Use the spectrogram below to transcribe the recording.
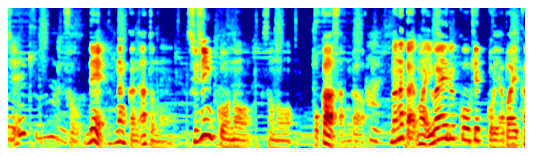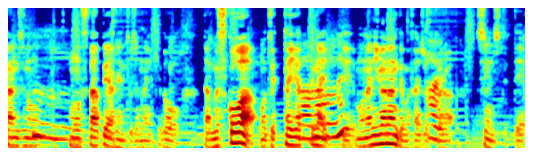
じ。そう。でなんかねあとね主人公のそのお母さんが、はい。まあなんか、まあ、いわゆるこう結構やばい感じのモンスターペアレントじゃないけどだ息子はもう絶対やってないって、もう何が何でも最初かはら信じてて、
